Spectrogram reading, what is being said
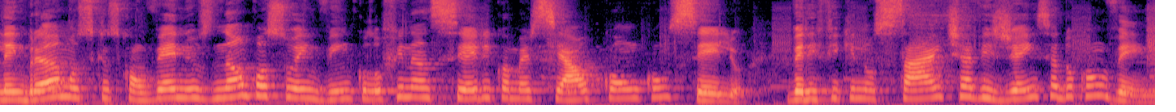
Lembramos que os convênios não possuem vínculo financeiro e comercial com o Conselho. Verifique no site a vigência do convênio.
